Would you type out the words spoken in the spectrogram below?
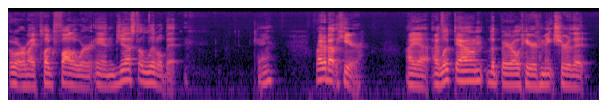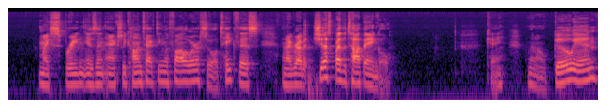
or my plug follower in just a little bit. Okay, right about here. I, uh, I look down the barrel here to make sure that my spring isn't actually contacting the follower. So I'll take this and I grab it just by the top angle. Okay, and then I'll go in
